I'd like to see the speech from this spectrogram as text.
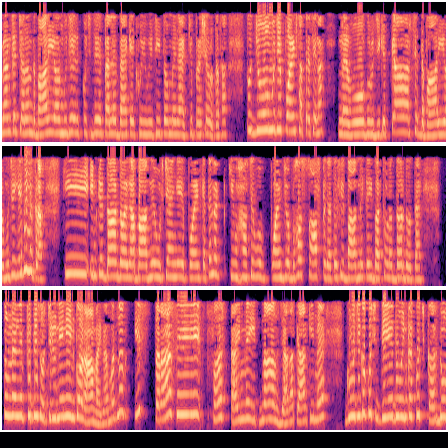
मैं उनके चरण दबा रही और मुझे कुछ देर पहले बैक एक हुई हुई थी तो मेरा एक्यू प्रेशर होता था। तो जो मुझे पॉइंट्स आते थे ना, मैं वो गुरु जी के प्यार से दबा रही और मुझे ये भी लग रहा कि इनके दर्द होएगा, बाद में उठ जाएँगे ये पॉइंट कहते हैं ना कि वहाँ से वो पॉइंट जो बहुत सॉफ्ट हो जाते फिर बाद में कई बार थोड़ा दर्द होता है। तो मैंने फिर भी सोच रही हूँ, नहीं नहीं, इनको आराम आएगा। मतलब इस तरह से फ़र्स्ट टाइम में इतना ज़्यादा प्यार की मैं गुरु जी को कुछ दे दू, इनका कुछ कर दू।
